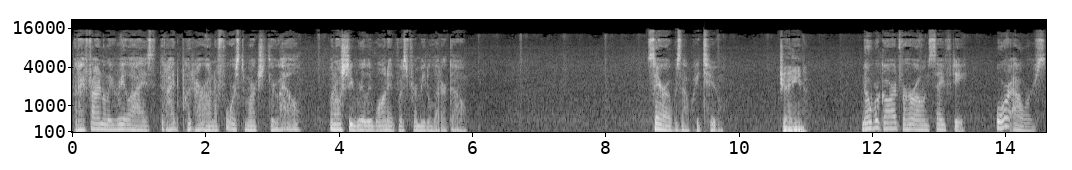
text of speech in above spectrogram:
But I finally realized that I'd put her on a forced march through hell when all she really wanted was for me to let her go. Sarah was that way too. Jane? No regard for her own safety. Or ours.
